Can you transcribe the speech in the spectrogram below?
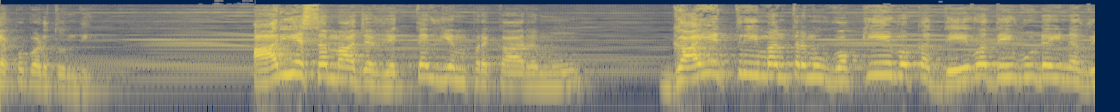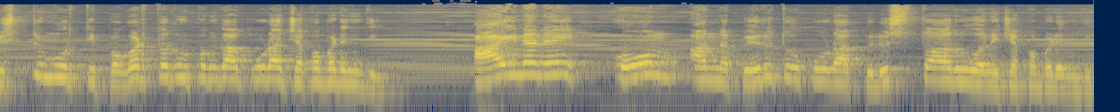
చెప్పబడుతుంది. ఆర్య సమాజ వ్యక్తవ్యం ప్రకారము గాయత్రి మంత్రము ఒకే ఒక దేవదేవుడైన విష్ణుమూర్తి పొగడ్త రూపంగా కూడా చెప్పబడింది. ఆయననే ఓం అన్న పేరుతో కూడా పిలుస్తారు అని చెప్పబడింది.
